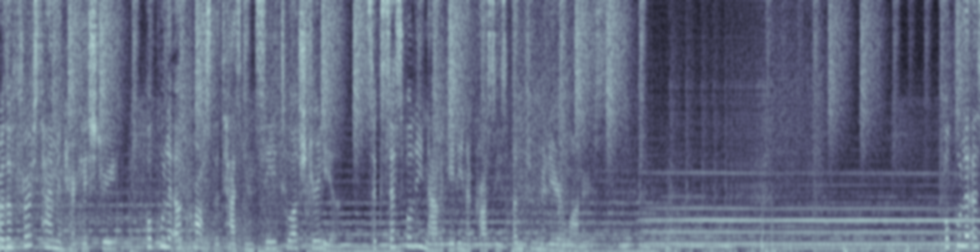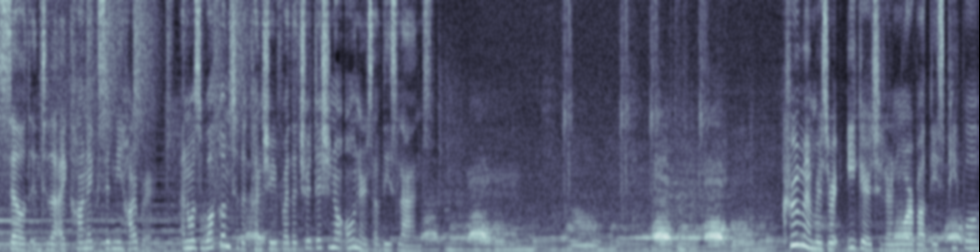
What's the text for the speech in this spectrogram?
For the first time in her history, Hokulea crossed the Tasman Sea to Australia, successfully navigating across these unfamiliar waters. Hokulea sailed into the iconic Sydney Harbour and was welcomed to the country by the traditional owners of these lands. Crew members were eager to learn more about these people,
